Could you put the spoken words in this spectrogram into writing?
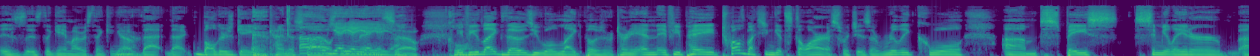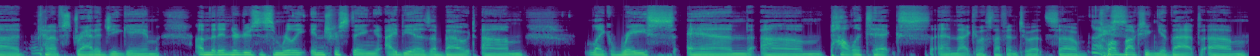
is is the game I was thinking of. That that Baldur's Gate kind of style. Oh, yeah, yeah, yeah, yeah, yeah. So Cool. if you like those, you will like Pillars of Eternity. And if you pay twelve bucks, you can get Stellaris, which is a really cool um, space simulator uh, kind of strategy game um, that introduces some really interesting ideas about um, like race and um, politics and that kind of stuff into it. So Nice. twelve bucks, you can get that. Um,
